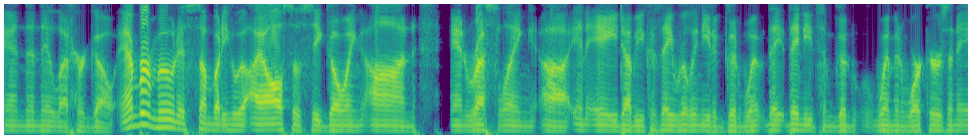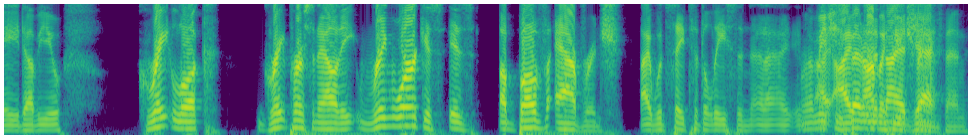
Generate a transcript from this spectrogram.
and then they let her go. Ember Moon is somebody who I also see going on and wrestling uh, in AEW because they really need a good they they need some good women workers in AEW. Great look, great personality. Ring work is is above average. I would say to the least, and, and I, Well, I mean, she's I, better I'm than a Nia. Jax then.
